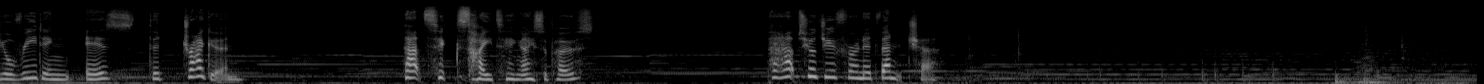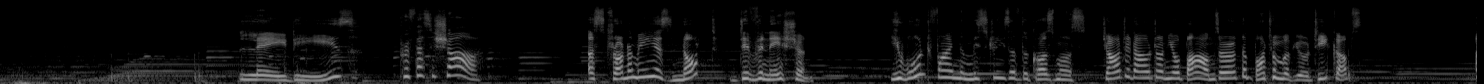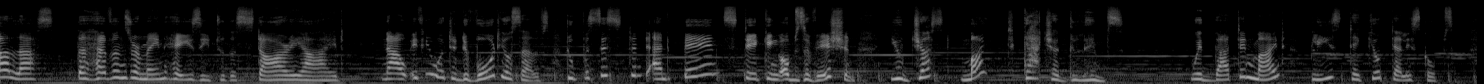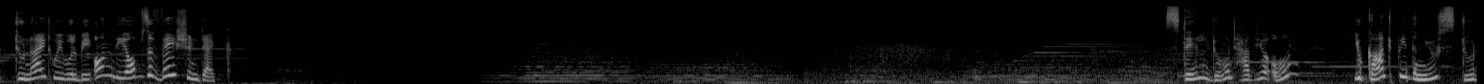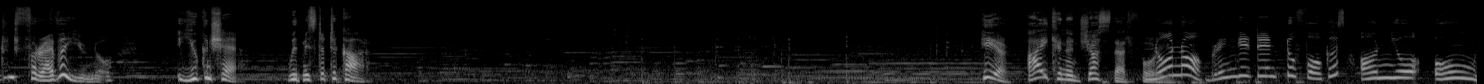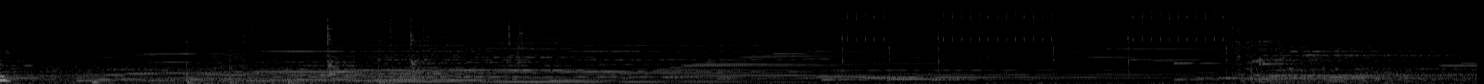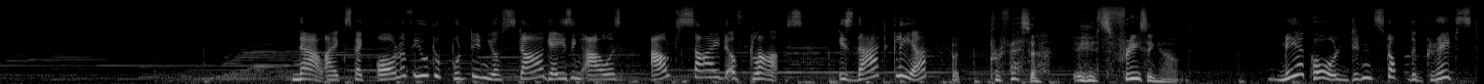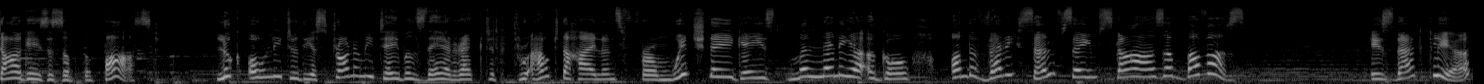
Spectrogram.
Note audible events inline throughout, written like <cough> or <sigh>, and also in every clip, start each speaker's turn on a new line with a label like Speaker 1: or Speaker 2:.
Speaker 1: your reading is the dragon. That's <laughs> exciting, I suppose. Perhaps you're due for an adventure.
Speaker 2: Ladies,
Speaker 1: Professor Shah,
Speaker 2: astronomy is not divination. You won't find the mysteries of the cosmos charted out on your palms or at the bottom of your teacups. Alas, the heavens remain hazy to the starry eyed. Now, if you were to devote yourselves to persistent and painstaking observation, you just might catch a glimpse. With that in mind, please take your telescopes. Tonight we will be on the observation deck. Still don't have your own? You can't be the new student forever, you know. You can share with Mr. Thakkar.
Speaker 3: Here, I can adjust that for
Speaker 2: No,
Speaker 3: you.
Speaker 2: no, no. bring it into focus on your own. Now, I expect all of you to put in your stargazing hours outside of class. Is that clear?
Speaker 4: But, Professor, it's freezing out.
Speaker 2: Mere cold didn't stop the great stargazers of the past. Look only to the astronomy tables they erected throughout the highlands from which they gazed millennia ago on the very self-same stars above us. Is that clear?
